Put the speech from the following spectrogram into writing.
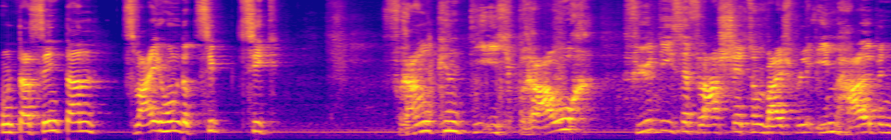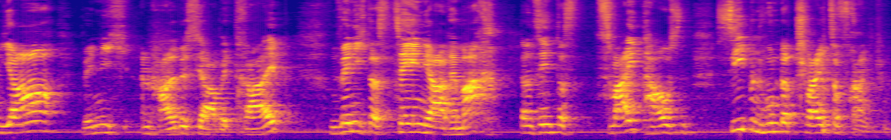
Und das sind dann 270 Franken, die ich brauche für diese Flasche zum Beispiel im halben Jahr, wenn ich ein halbes Jahr betreibe. Und wenn ich das 10 Jahre mache, dann sind das 2700 Schweizer Franken.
